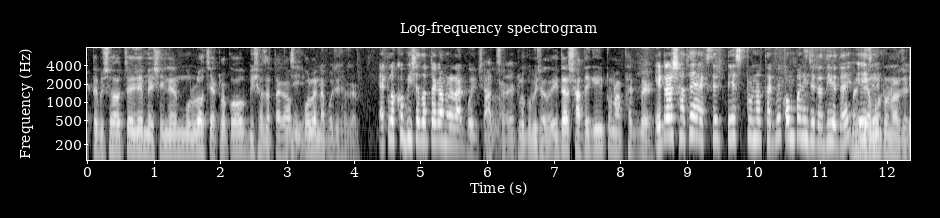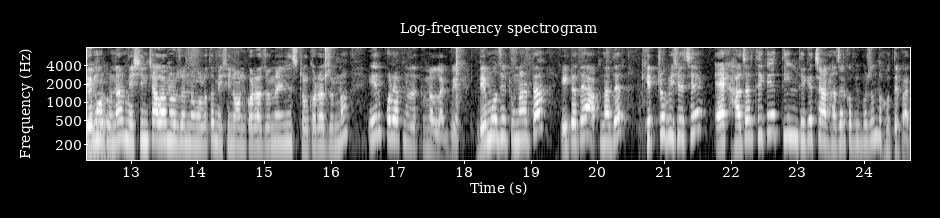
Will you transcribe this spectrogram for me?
একটা বিষয় হচ্ছে এই যে মেশিনের মূল্য হচ্ছে এক লক্ষ বিশ হাজার টাকা জি। বলেন না পঁচিশ হাজার। এক লক্ষ বিশ হাজার টাকা আমরা রাখব ইনশাআল্লাহ। আচ্ছা এক লক্ষ বিশ হাজার। এটার সাথে কি টোনার থাকবে? এটার সাথে একসেট টেস্ট টোনার থাকবে। কোম্পানি যেটা দিয়ে দেয় মানে এই ডেমো টোনার যেটা ডেমো টোনার মেশিন চালানোর জন্য মূলত মেশিন অন করার জন্য ইনস্টল করার জন্য। এরপরে আপনাদের টুনার লাগবে। ডেমো যে টোনারটা এটাতে আপনাদের ক্ষেত্র বিশেষে এক হাজার থেকে তিন থেকে চার হাজার কপি পর্যন্ত হতে পারে।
